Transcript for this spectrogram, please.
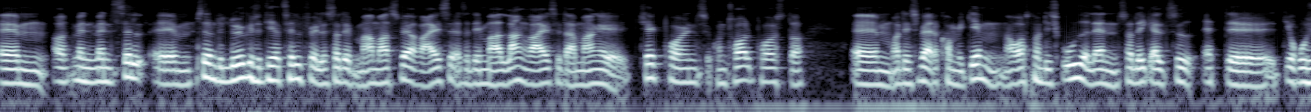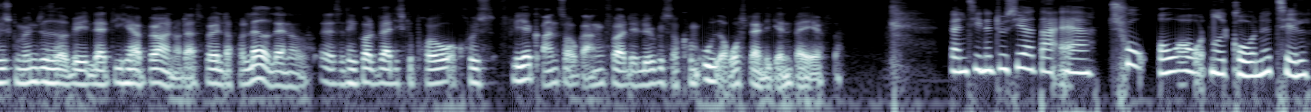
Øhm, og, men, men selv, øhm, selvom det lykkes i de her tilfælde, så er det meget, meget svær rejse. Altså det er en meget lang rejse. Der er mange checkpoints, kontrolposter, øhm, og det er svært at komme igennem. Og også når de skal ud af landet, så er det ikke altid, at øh, de russiske myndigheder vil lade de her børn og deres forældre forlade landet. Øh, så det kan godt være, at de skal prøve at krydse flere grænseovergange, før det lykkes at komme ud af Rusland igen bagefter. Valentina, du siger, at der er to overordnede grunde til,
